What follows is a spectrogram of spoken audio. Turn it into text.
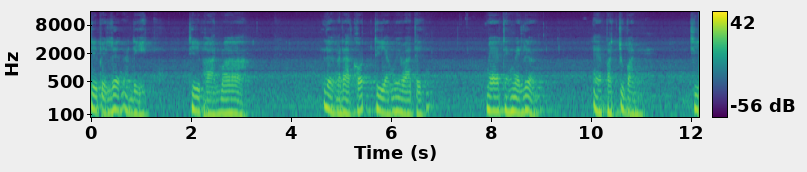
ที่เป็นเรื่องอดีตที่ผ่านมา เรื่องอนาคตที่ยังไม่มาถึง แม้ถึงในเรื่องปัจจุบันที่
